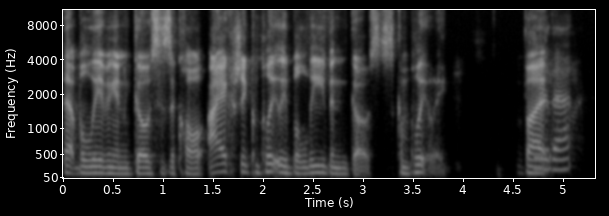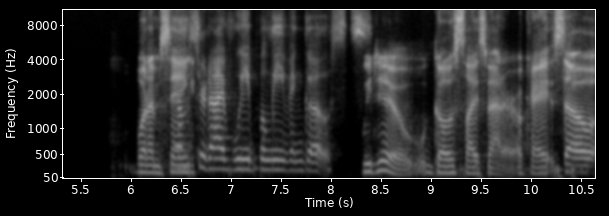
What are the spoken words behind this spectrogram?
that believing in ghosts is a cult. I actually completely believe in ghosts completely. But what I'm saying Dumpster dive, we believe in ghosts. We do. Ghost lives matter. Okay. So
